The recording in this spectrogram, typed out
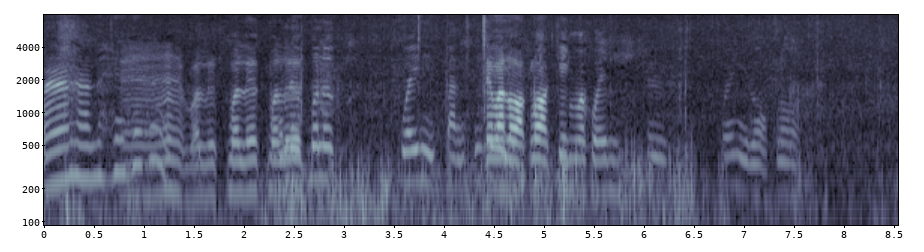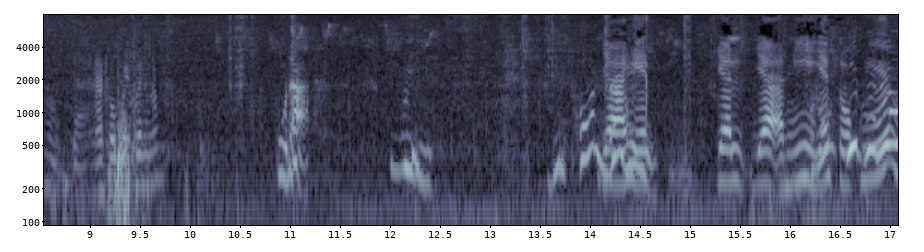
มาเลยเออบ่เลิกบ่เลิกบ่บ่เลิเลิกกบ่เลิกไว้นี่ปังปุ๊บแต่ว่าหลอกหลอกเก่งว่าควยนี่เออไว้นี่หลอกล่อน้องจ๋าอาโทรไปเพิ่นเนาะพูดอะวิดินพ้นอย่าเฮ็ดอย่าอย่าอันนี้อย่าสกเร็แห้งว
